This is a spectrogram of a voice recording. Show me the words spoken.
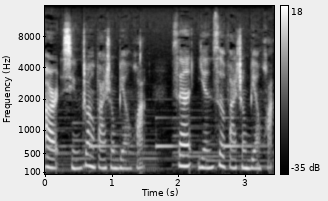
二形状发生变化，三颜色发生变化。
